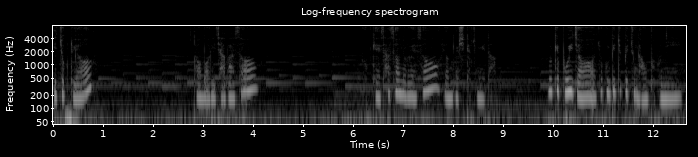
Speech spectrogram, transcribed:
이쪽도요. 더 머리 잡아서 이렇게 사선으로 해서 연결시켜줍니다. 이렇게 보이죠? 조금 삐죽삐죽 나온 부분이.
